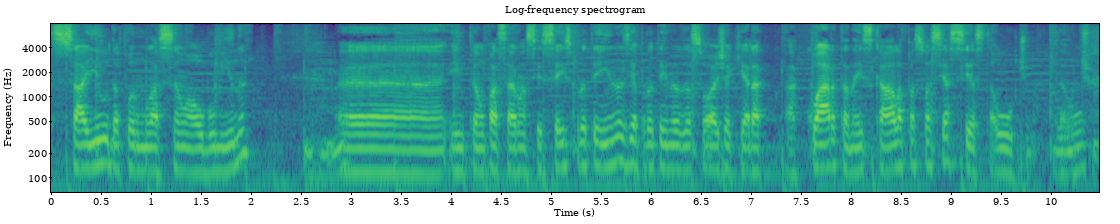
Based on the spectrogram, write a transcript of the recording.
saiu da formulação a albumina, Uhum. Uh, então passaram a ser seis proteínas e a proteína da soja, que era a quarta na escala, passou a ser a sexta, a última. Então, última.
